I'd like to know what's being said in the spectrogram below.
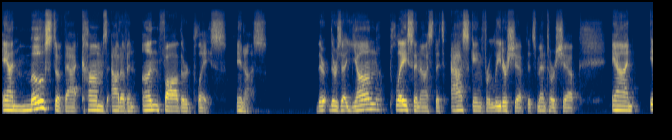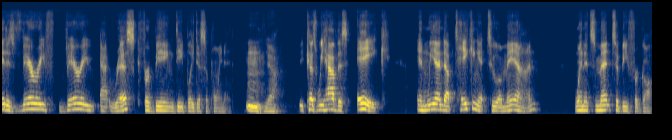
And most of that comes out of an unfathered place in us. There, there's a young place in us that's asking for leadership, that's mentorship. And it is very, very at risk for being deeply disappointed. Mm, yeah. Because we have this ache and we end up taking it to a man when it's meant to be for God.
